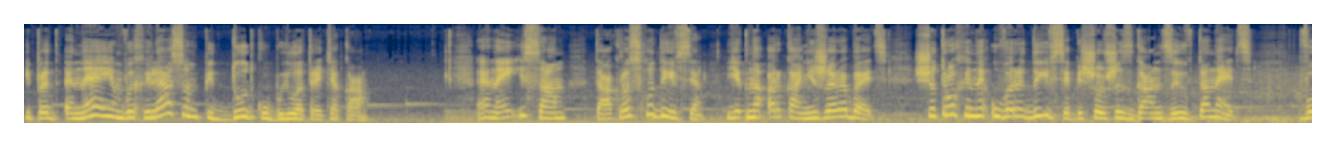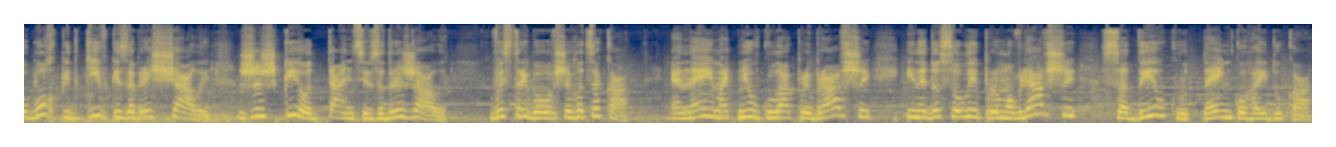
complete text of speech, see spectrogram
і пред Енеєм вихилясом під дудку била третяка. Еней і сам так розходився, як на аркані жеребець, що трохи не увередився, пішовши з Ганзею в танець. В обох підківки забрящали, жижки од танців задрижали, вистрибувавши гоцака. Еней матню в кулак прибравши і не до соли промовлявши, садив крутенько гайдука.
